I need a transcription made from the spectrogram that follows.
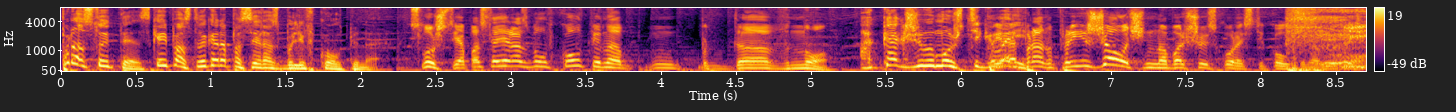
простой тест. Скажите, пожалуйста, вы когда последний раз были в Колпино? Слушайте, я последний раз был в Колпино давно. А как же вы можете Я, говорить? правда, проезжал очень на большой скорости Колпино. Ну, то есть,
